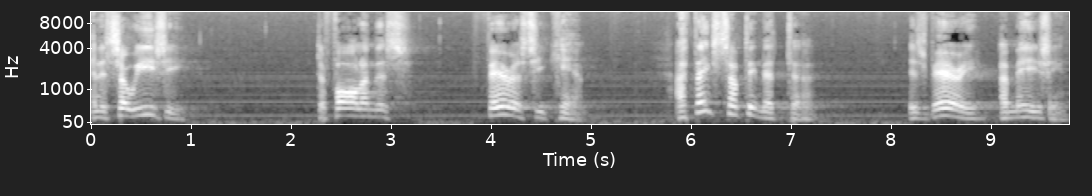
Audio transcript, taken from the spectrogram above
And it's so easy to fall in this Pharisee camp. I think something that uh, is very amazing.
